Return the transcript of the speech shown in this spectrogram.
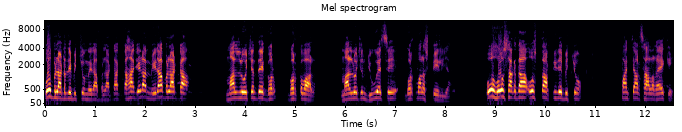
ਉਹ ਬਲੱਡ ਦੇ ਵਿੱਚੋਂ ਮੇਰਾ ਬਲੱਡ ਆ। ਕਹਾ ਜਿਹੜਾ ਮੇਰਾ ਬਲੱਡ ਆ ਮਨਲੋਚਨ ਤੇ ਗੁਰ- Gurkawal Manlochan U S A Gurkawal Australia. ਉਹ ਹੋ ਸਕਦਾ ਉਸ ਧਰਤੀ ਦੇ ਵਿੱਚੋਂ 5-4 ਸਾਲ ਰਹਿ ਕੇ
